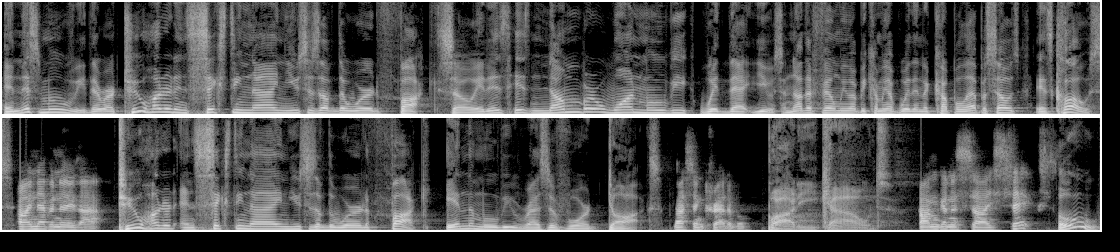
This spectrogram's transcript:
In this movie, there are 269 uses of the word fuck. So it is his number one movie with that use. Another film we might be coming up with in a couple episodes is close. Oh, I never knew that. 269 uses of the word fuck in the movie Reservoir Dogs. That's incredible. Body count. I'm going to say six. Oh,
